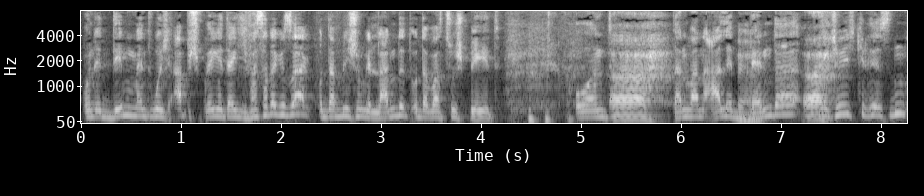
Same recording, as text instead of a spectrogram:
Und in dem Moment, wo ich abspringe, denke ich, was hat er gesagt? Und dann bin ich schon gelandet und da war es zu spät. Und ah, dann waren alle ja. Bänder ah. natürlich gerissen.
